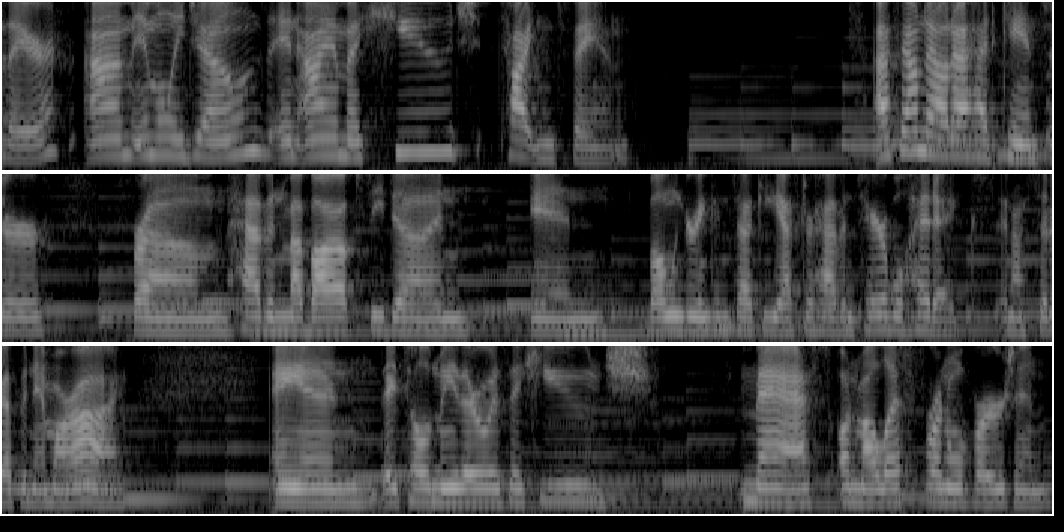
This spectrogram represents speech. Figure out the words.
there, I'm Emily Jones, and I am a huge Titans fan. I found out I had cancer from having my biopsy done in Bowling Green, Kentucky after having terrible headaches, and I set up an MRI. And they told me there was a huge mass on my left frontal version.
